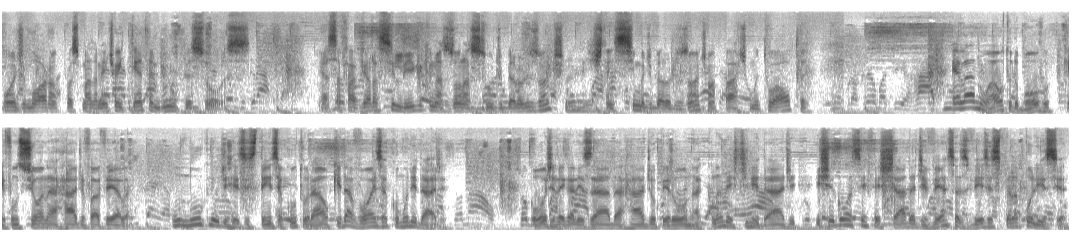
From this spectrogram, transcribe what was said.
onde moram aproximadamente 80 mil pessoas. Essa favela se liga aqui na zona sul de Belo Horizonte, né? A gente está em cima de Belo Horizonte, uma parte muito alta. É lá no alto do morro que funciona a Rádio Favela, um núcleo de resistência cultural que dá voz à comunidade. Hoje legalizada, a rádio operou na clandestinidade e chegou a ser fechada diversas vezes pela polícia.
